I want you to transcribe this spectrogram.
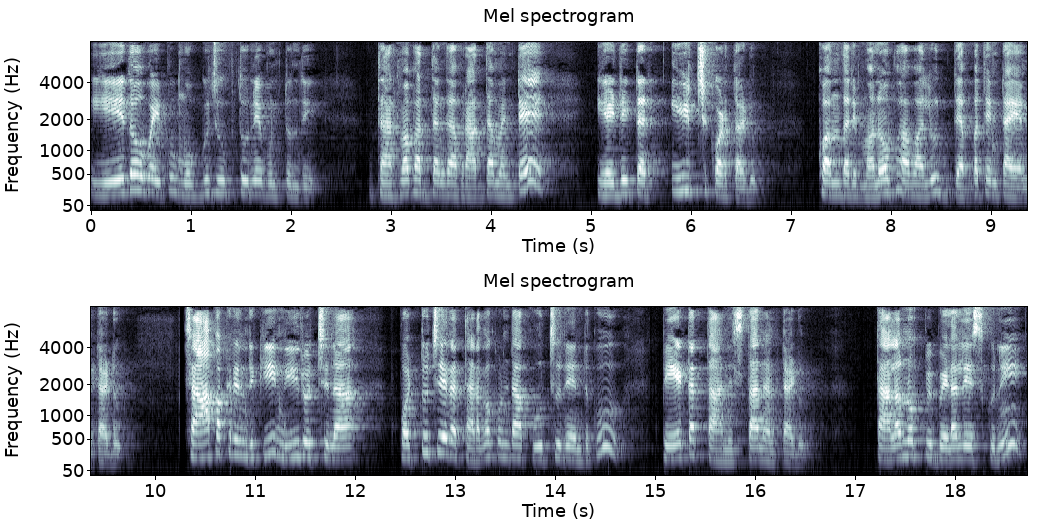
ఏదో వైపు మొగ్గు చూపుతూనే ఉంటుంది. ధర్మబద్ధంగా వ్రాద్దామంటే ఎడిటర్ ఈడ్చి కొడతాడు. కొందరి మనోభావాలు దెబ్బతింటాయంటాడు. చాప క్రిందికి నీరొచ్చినా పట్టుచీర తడవకుండా కూర్చునేందుకు పీట తానిస్తానంటాడు. తలనొప్పి బిడలేసుకుని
